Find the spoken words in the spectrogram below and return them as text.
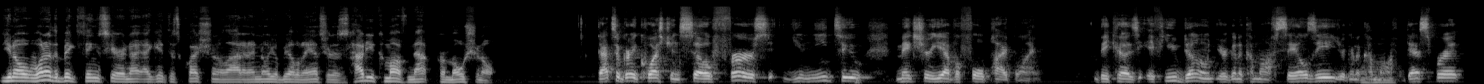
you know, one of the big things here, and I, I get this question a lot, and I know you'll be able to answer this: How do you come off not promotional? That's a great question. So first, you need to make sure you have a full pipeline because if you don't, you're going to come off salesy, you're going to come mm-hmm. off desperate.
